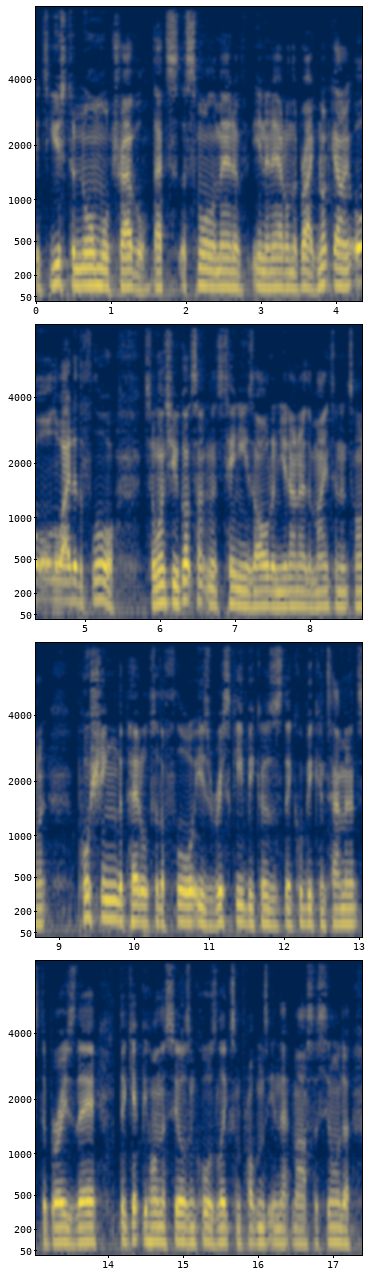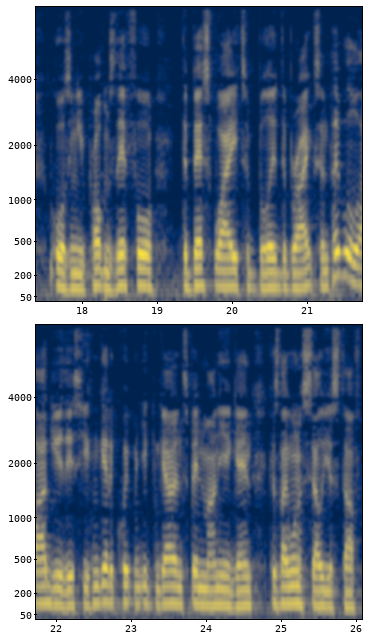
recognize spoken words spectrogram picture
It's used to normal travel. That's a small amount of in and out on the brake, not going all the way to the floor. So once you've got something that's 10 years old and you don't know the maintenance on it, pushing the pedal to the floor is risky because there could be contaminants, debris there that get behind the seals and cause leaks and problems in that master cylinder, causing you problems. Therefore, the best way to bleed the brakes. And people will argue this. You can get equipment, you can go and spend money again because they want to sell you stuff.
